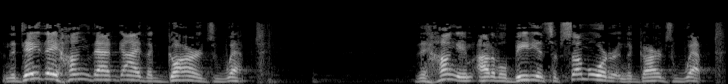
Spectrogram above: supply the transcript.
And the day they hung that guy, the guards wept. They hung him out of obedience of some order, and the guards wept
